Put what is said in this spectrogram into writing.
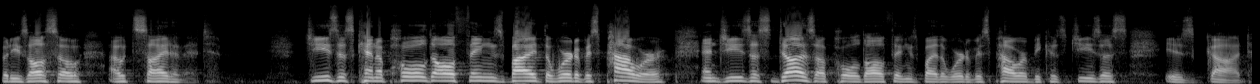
but he's also outside of it. Jesus can uphold all things by the word of his power, and Jesus does uphold all things by the word of his power because Jesus is God.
